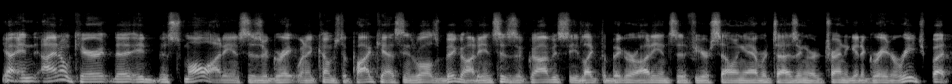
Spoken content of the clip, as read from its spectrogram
Yeah, and I don't care. The, the, small audiences are great when it comes to podcasting, as well as big audiences. Obviously, like the bigger audience if you're selling advertising or trying to get a greater reach. But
